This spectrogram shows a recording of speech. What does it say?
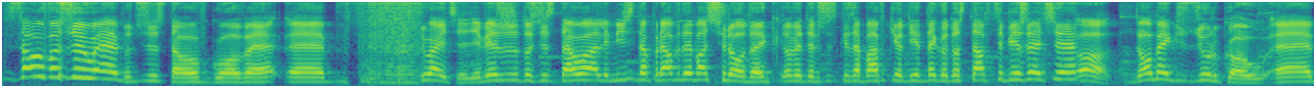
zauważyłem! Co ci się stało w głowę? E, pff, słuchajcie, nie wierzę, że to się stało, ale miś naprawdę ma środek. To wy te wszystkie zabawki od jednego dostawcy bierzecie? O, domek z dziurką. E,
